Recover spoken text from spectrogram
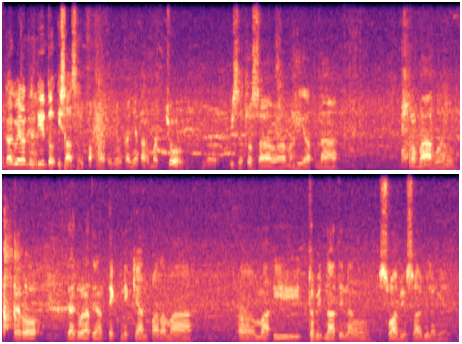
ang gagawin natin dito, isasalpak natin yung kanyang armature, no. Isa to sa mahirap na trabaho, no. Pero gagawin natin ng technique yan para ma uh, maikabit natin ng swabe-swabe lang yan.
